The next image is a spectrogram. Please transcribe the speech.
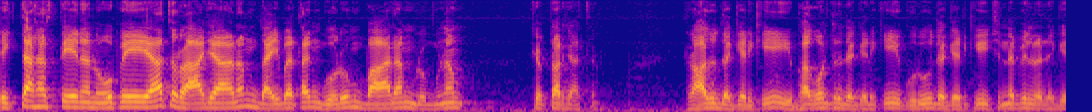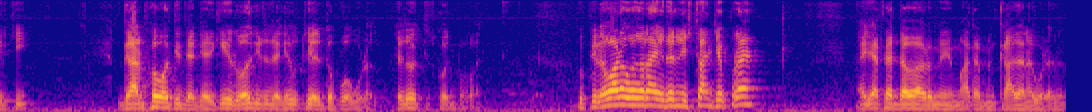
రిక్తహస్తేన నోపేయాత్ రాజానం దైవతం గురుం బాలం రుగ్నం. చెప్తారు శాస్త్రం. రాజు దగ్గరికి భగవంతుడి దగ్గరికి గురువు దగ్గరికి చిన్నపిల్లల దగ్గరికి గర్భవతి దగ్గరికి రోగిటి దగ్గరికి ఉత్తి పోకూడదు. ఏదో తీసుకొని పోవాలి. నువ్వు పిల్లవాడు వదరా ఏదైనా ఇస్తా అని చెప్పురా? అయ్యా పెద్దవారు మీ మాట మేము కాదనకూడదు.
